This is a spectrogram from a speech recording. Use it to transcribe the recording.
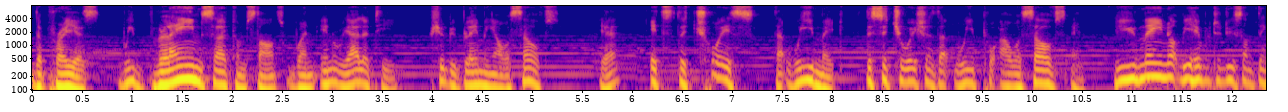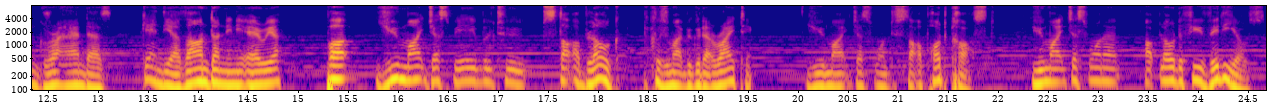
the prayers. We blame circumstance when in reality we should be blaming ourselves. Yeah, It's the choice that we make, the situations that we put ourselves in. You may not be able to do something grand as getting the adhan done in your area but you might just be able to start a blog because you might be good at writing. You might just want to start a podcast. You might just want to upload a few videos.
